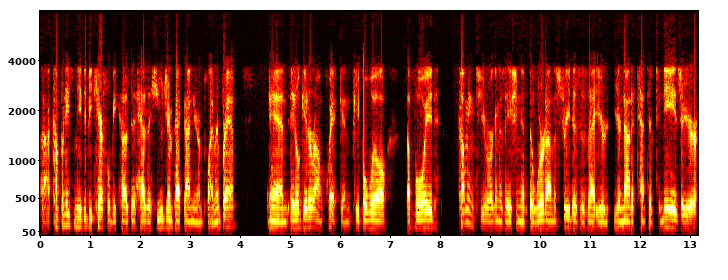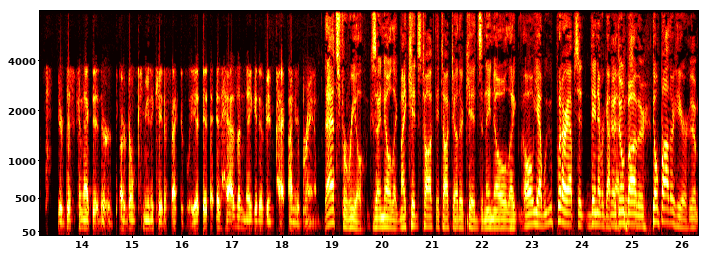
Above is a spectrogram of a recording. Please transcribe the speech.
uh, companies need to be careful because it has a huge impact on your employment brand, and it'll get around quick, and people will avoid coming to your organization if the word on the street is is that you're you're not attentive to needs or you're you're disconnected or, or don't communicate effectively. It, it it has a negative impact on your brand. That's for real because I know like my kids talk, they talk to other kids and they know like, oh yeah, we put our apps in, they never got Yeah, back. don't to us. bother. Don't bother here. Yep.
